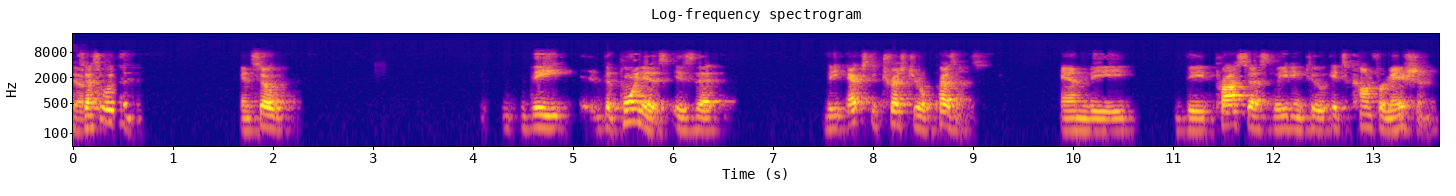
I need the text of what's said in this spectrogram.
So that's what we And so the the point is is that the extraterrestrial presence and the the process leading to its confirmation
